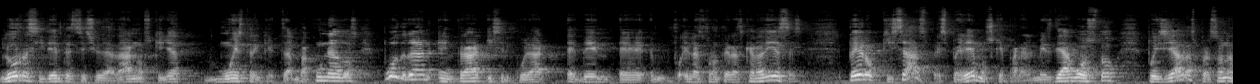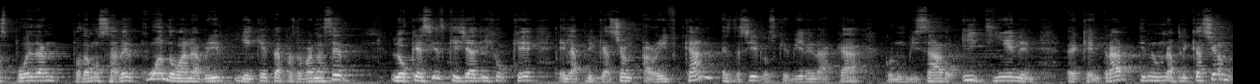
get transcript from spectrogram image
los residentes y ciudadanos que ya muestren que están vacunados podrán entrar y circular eh, eh, en las fronteras canadienses. Pero quizás esperemos que para el mes de agosto, pues ya las personas puedan, podamos saber cuándo van a abrir y en qué etapas lo van a hacer. Lo que sí es que ya dijo que en la aplicación ArriveCan, es decir, los que vienen acá con un visado y tienen eh, que entrar, tienen una aplicación.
